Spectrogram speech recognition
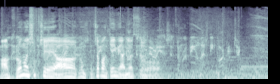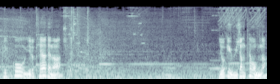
아 그러면 쉽지 아 그럼 복잡한 게임이 아니었어 꼭 이렇게 해야 되나? 여기 위장 탭 없나?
